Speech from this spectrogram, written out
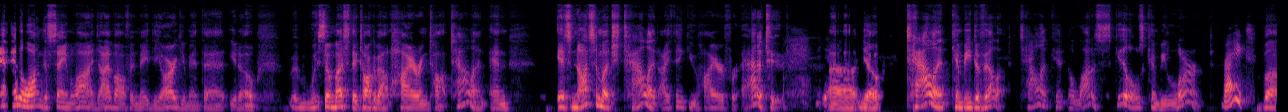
and, and, along the same lines, I've often made the argument that, you know, so much they talk about hiring top talent and it's not so much talent. I think you hire for attitude. Yeah. Uh, you know, talent can be developed. Talent can, a lot of skills can be learned. Right. But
